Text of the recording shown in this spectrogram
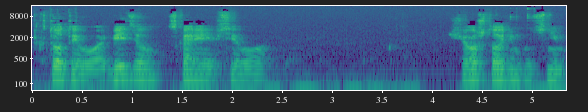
Кто-то его обидел, скорее всего. Еще что-нибудь с ним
